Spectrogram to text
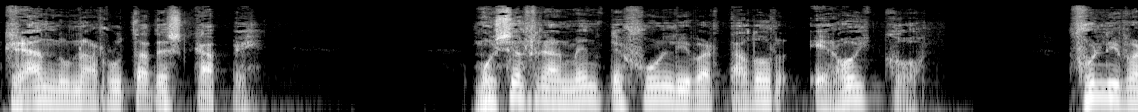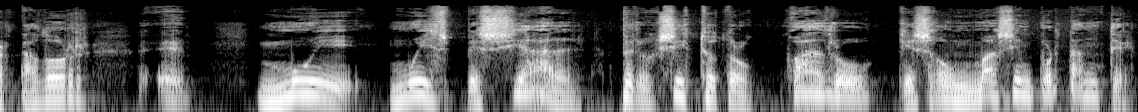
creando una ruta de escape. Moisés realmente fue un libertador heroico. Fue un libertador eh, muy, muy especial, pero existe otro cuadro que es aún más importante.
